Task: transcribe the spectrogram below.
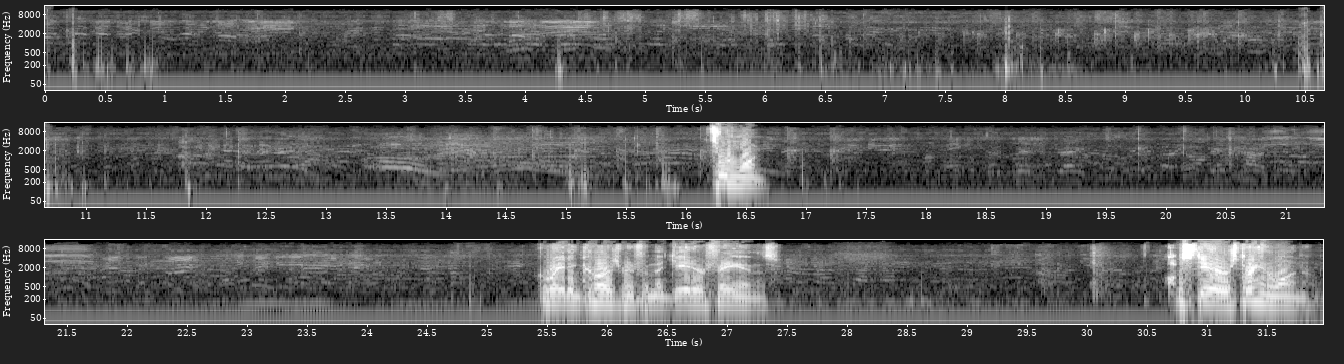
Two and one. Great encouragement from the Gator fans. Upstairs, three and one.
